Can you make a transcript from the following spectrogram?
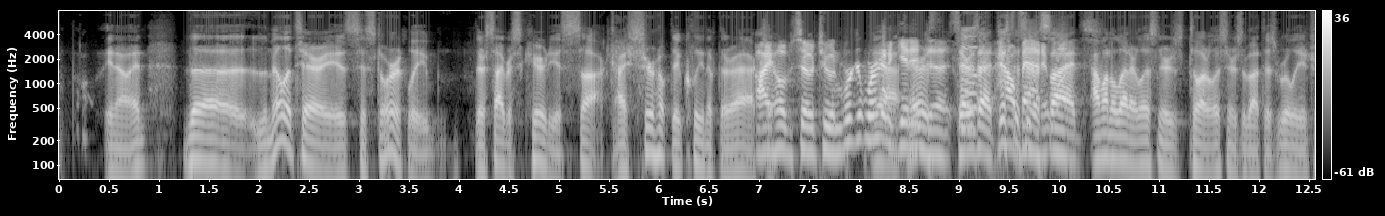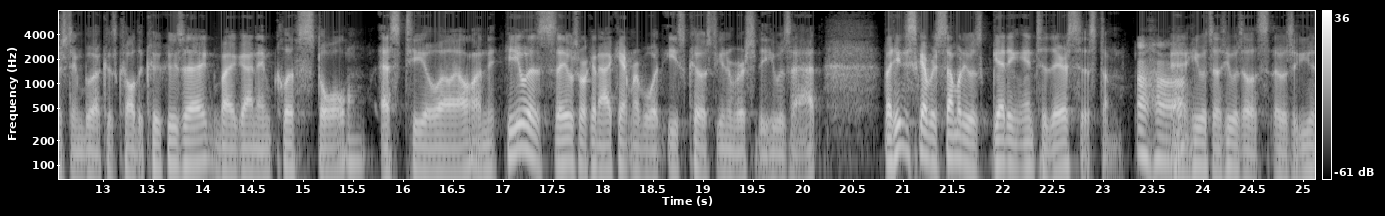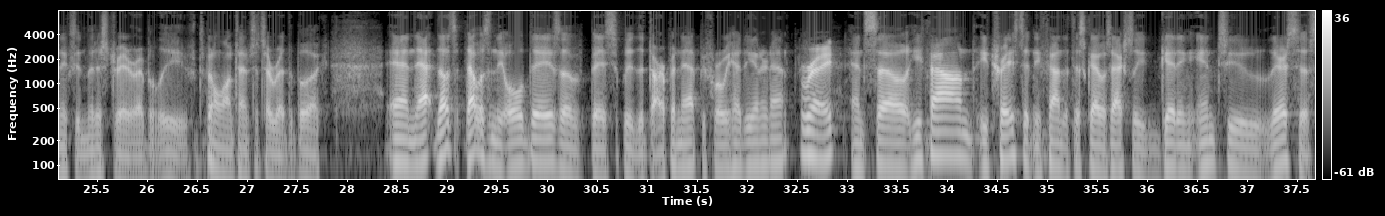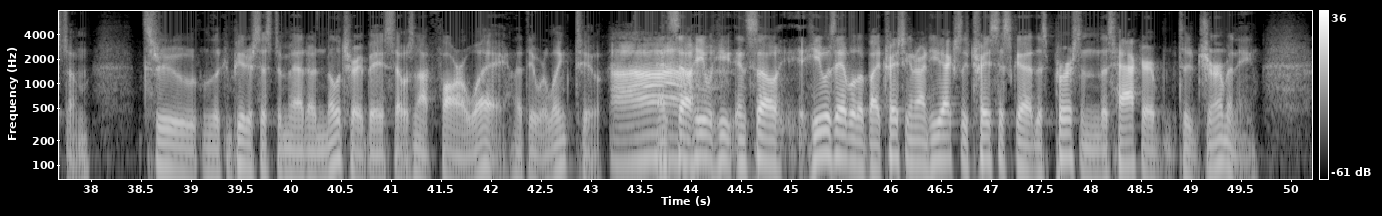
you know, and the the military is historically their cybersecurity has sucked. I sure hope they've cleaned up their act. I hope so too, and we're we're Yeah, going to get there's, into there's that. Just as an aside. I want to let our listeners tell our listeners about this really interesting book. It's called The Cuckoo's Egg by a guy named Cliff Stoll, S T O L L, and he was he was working. I can't remember what East Coast University he was at, but he discovered somebody was getting into their system, Uh-huh. and he was a, he was a it was a Unix administrator, I believe. It's been a long time since I read the book. And that that was, that was in the old days of basically the DARPANET before we had the internet. Right. And so he found, he traced it, and he found that this guy was actually getting into their system through the computer system at a military base that was not far away that they were linked to. Ah. And so he, he and so he was able to by tracing it around. He actually traced this guy, this person, this hacker to Germany.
